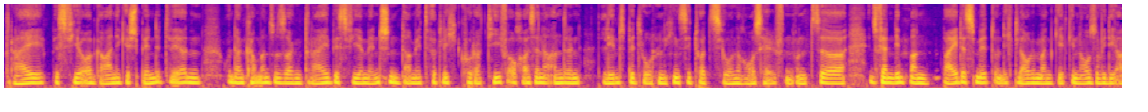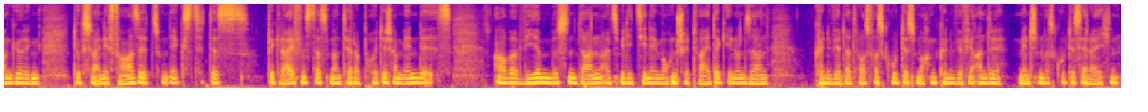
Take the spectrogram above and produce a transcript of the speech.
drei bis vier Organe gespendet werden. Und dann kann man sozusagen drei bis vier Menschen damit wirklich kurativ auch aus einer anderen lebensbedrohlichen Situation raushelfen. Und äh, insofern nimmt man beides mit und ich glaube, man geht genauso wie die Angehörigen durch so eine Phase zunächst des Begreifens, dass man therapeutisch am Ende ist. Aber wir müssen dann als Mediziner eben auch einen Schritt weitergehen und sagen, können wir daraus was Gutes machen? Können wir für andere Menschen was Gutes erreichen?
